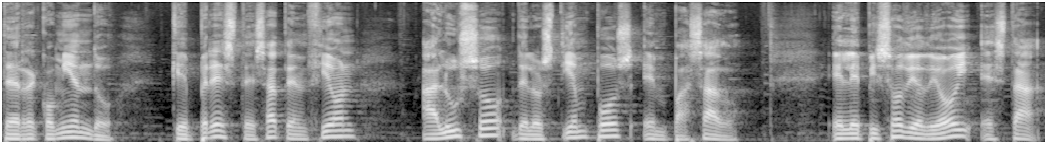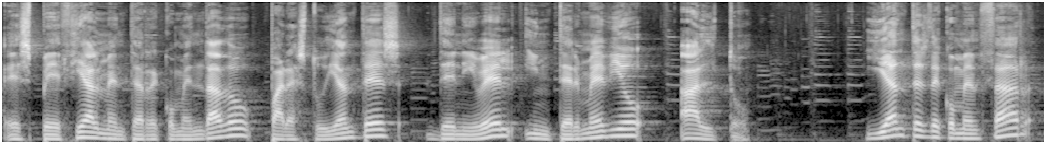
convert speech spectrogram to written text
te recomiendo que prestes atención al uso de los tiempos en pasado. El episodio de hoy está especialmente recomendado para estudiantes de nivel intermedio alto. Y antes de comenzar,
